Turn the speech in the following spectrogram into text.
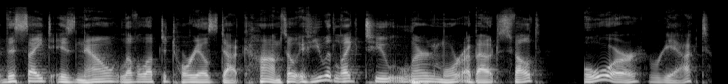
this site is now leveluptutorials.com. So if you would like to learn more about Svelte or React,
